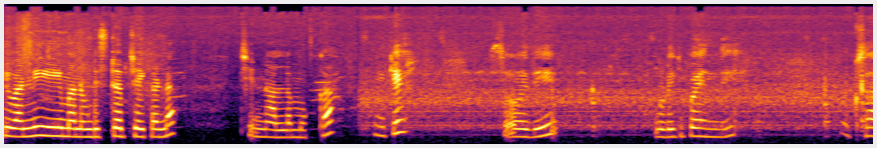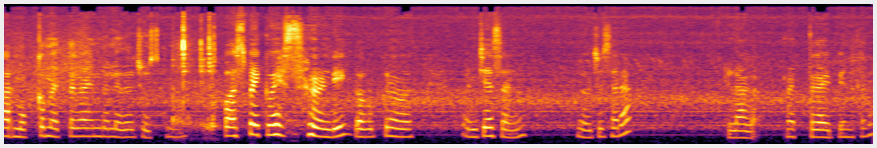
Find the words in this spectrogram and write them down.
ఇవన్నీ మనం డిస్టర్బ్ చేయకుండా చిన్న అల్లం ముక్క. ఓకే. సో ఇది ఉడికిపోయింది. ఒకసారి ముక్క మెత్తగా అయిందో లేదో చూసుకున్నాం పసుపు ఎక్కువ వేస్తానండి. గబుక్కున వంచేసాను. ఇలా చూసారా? ఇలాగా మెత్తగా అయిపోయింది కదా.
